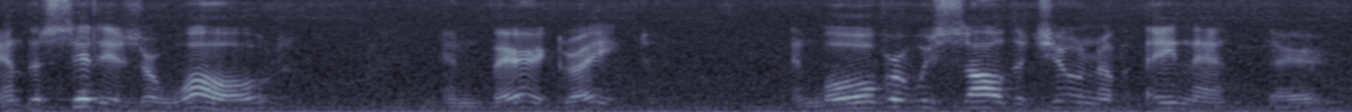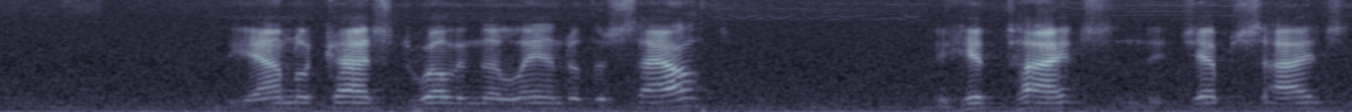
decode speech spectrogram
and the cities are walled and very great. And moreover, we saw the children of Anak there. The Amalekites dwell in the land of the south. The Hittites Jebusites,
